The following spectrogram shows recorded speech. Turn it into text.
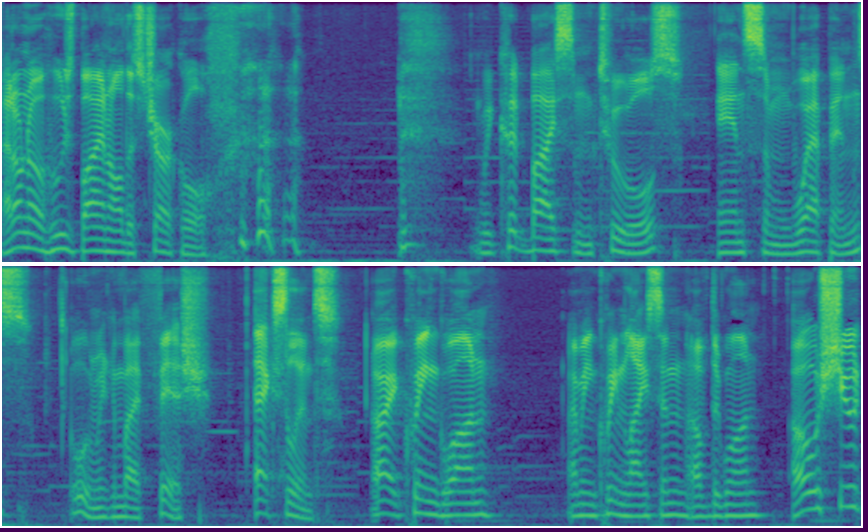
I don't know who's buying all this charcoal. we could buy some tools and some weapons. Oh, and we can buy fish. Excellent. All right, Queen Guan. I mean, Queen Lyson of the Guan. Oh, shoot.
